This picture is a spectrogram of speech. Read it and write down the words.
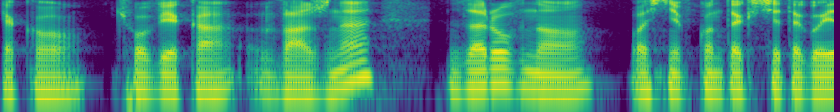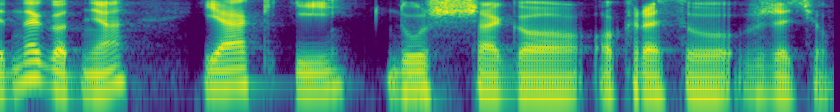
jako człowieka ważne, zarówno właśnie w kontekście tego jednego dnia, jak i dłuższego okresu w życiu.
